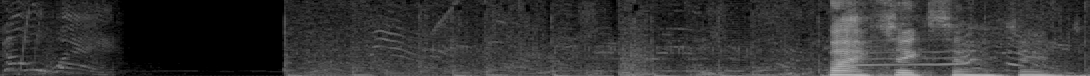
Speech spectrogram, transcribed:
Go away. Five, six, seven, ten.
